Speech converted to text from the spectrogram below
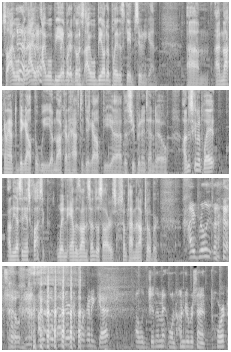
So I will Yeah, be I. I will be able to go I will be able to play this game soon again. Um, I'm not gonna have to dig out the Wii. I'm not gonna have to dig out the uh, the Super Nintendo. I'm just gonna play it on the SNES Classic when Amazon sends us ours sometime in October. I really, so I, I wonder if we're gonna get a legitimate 100% port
